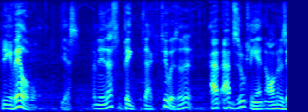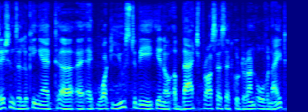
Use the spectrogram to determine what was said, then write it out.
being available. Yes. I mean, that's a big factor too, isn't it? absolutely, and organizations are looking at, uh, at what used to be you know, a batch process that could run overnight,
